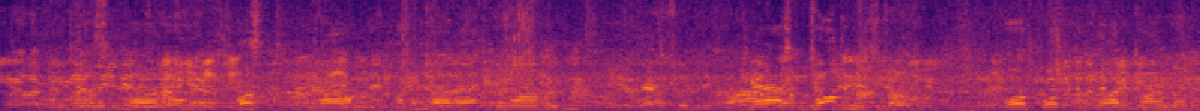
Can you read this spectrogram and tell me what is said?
ਫਸਟ ਨਾਮ ਦੇ ਹੱਕਦਾਰ ਹੈ ਕੀ ਨਾਮ ਹੈ ਜੀ ਕੈਸ਼ ਚੌਧਰੀ ਜੀ ਬਹੁਤ ਬਹੁਤ ਮੁਬਾਰਕਾਂ ਉਹਨਾਂ ਨੂੰ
